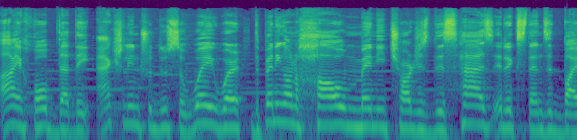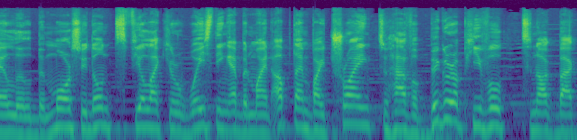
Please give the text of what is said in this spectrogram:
I hope that they actually introduce a way where depending on how many charges this has, it extends it by a little bit more so you don't feel like you're wasting Ebon Might uptime by trying to have a bigger upheaval to knock back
